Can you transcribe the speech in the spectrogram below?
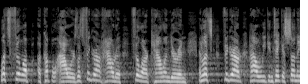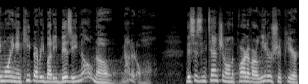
let's fill up a couple hours. Let's figure out how to fill our calendar and, and let's figure out how we can take a Sunday morning and keep everybody busy. No, no, not at all. This is intentional on the part of our leadership here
